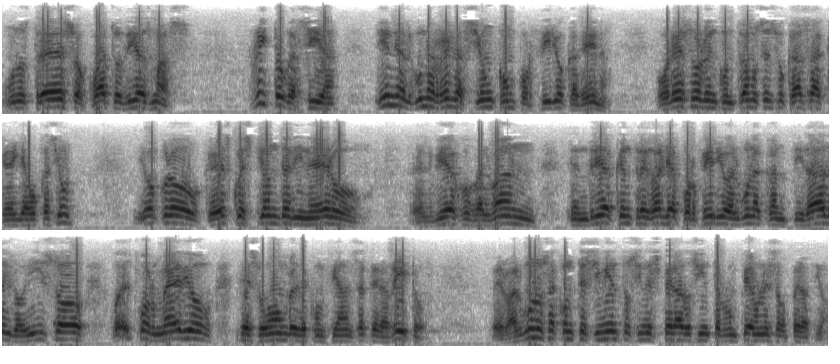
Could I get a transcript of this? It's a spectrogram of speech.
Unos tres o cuatro días más. Rito García tiene alguna relación con Porfirio Cadena. Por eso lo encontramos en su casa aquella ocasión. Yo creo que es cuestión de dinero. El viejo Galván tendría que entregarle a Porfirio alguna cantidad y lo hizo, pues, por medio de su hombre de confianza, que era Rito. Pero algunos acontecimientos inesperados interrumpieron esa operación.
